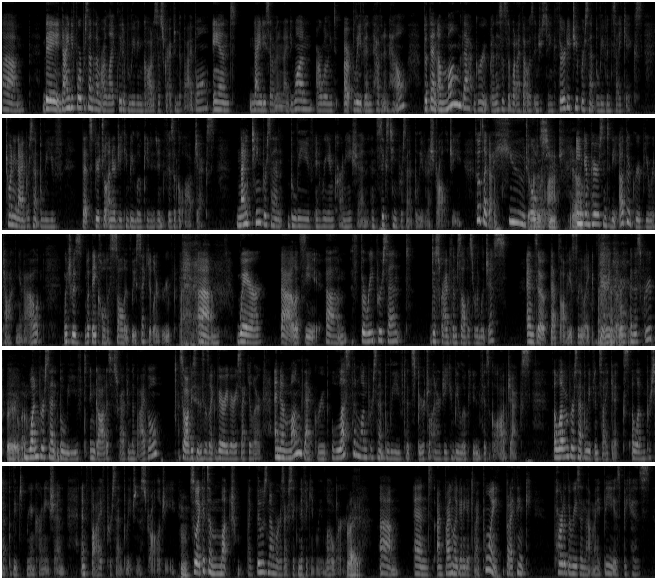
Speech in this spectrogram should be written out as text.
Um, they 94% of them are likely to believe in God as described in the Bible, and 97 and 91 are willing to or believe in heaven and hell. But then among that group, and this is what I thought was interesting, 32% believe in psychics, 29% believe that spiritual energy can be located in physical objects. 19% believe in reincarnation and 16% believe in astrology. So it's like a huge overlap huge. Yeah. in comparison to the other group you were talking about, which was what they called a solidly secular group, um, where uh, let's see, um, three percent described themselves as religious, and so that's obviously like very low in this group. Very low. One percent believed in God as described in the Bible. So obviously this is like very very secular. And among that group, less than 1% believed that spiritual energy can be located in physical objects. 11% believed in psychics, 11% believed in reincarnation, and 5% believed in astrology. Hmm. So like it's a much like those numbers are significantly lower. Right. Um, and I'm finally going to get to my point, but I think part of the reason that might be is because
